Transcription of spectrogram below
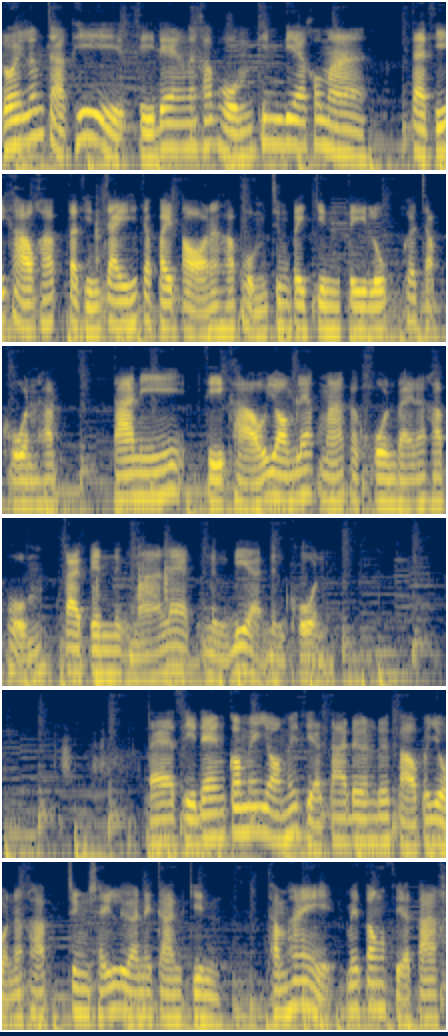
โดยเริ่มจากที่สีแดงนะครับ ผมทิมเบียเข้ามา แต่สีขาวครับ ตัดสินใจที่จะไปต่อนะครับ ผมจึงไปกินตีลุกเพื่อจับโคนครับ ตานี้สีขาวยอมแลกม้ากับโคนไปนะครับ ผมกลายเป็น 1 ม้าแลก1 เบี้ย 1 โคนแต่สีแดงก็ไม่ยอมให้เสียตาเดินโดยเปล่าประโยชน์นะครับ จึงใช้เรือในการกินทำให้ไม่ต้องเสียตาข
